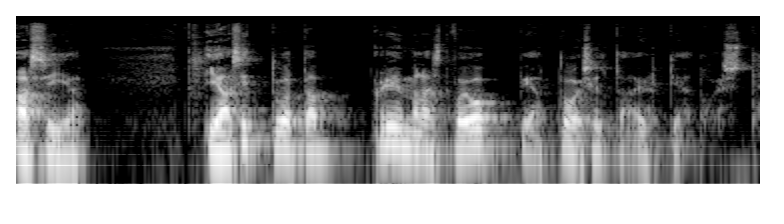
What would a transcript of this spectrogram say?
asia. Ja sitten tuota, ryhmäläiset voi oppia toisiltaan yhtä ja toista.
